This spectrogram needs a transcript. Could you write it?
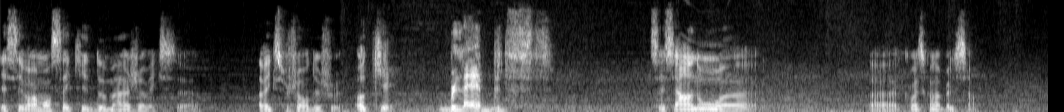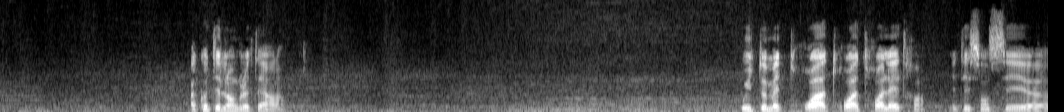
Et c'est vraiment ça qui est dommage avec ce, genre de jeu. Ok. Blebs. C'est c'est un nom. euh, euh, comment est-ce qu'on appelle ça? À côté de l'Angleterre, là. Où ils te mettent trois, trois, trois lettres et t'es censé euh,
